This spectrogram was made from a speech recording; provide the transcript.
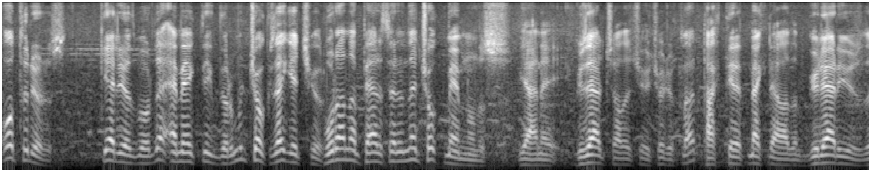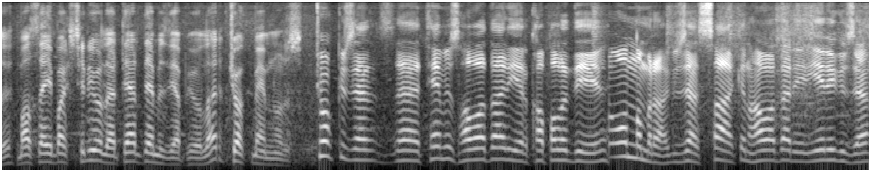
Oturuyoruz. Geliyoruz burada emeklilik durumu çok güzel geçiyor. Buranın personelinden çok memnunuz. Yani güzel çalışıyor çocuklar. Takdir etmek lazım. Güler yüzlü. Masayı bak siliyorlar, tertemiz yapıyorlar. Çok memnunuz. Çok güzel, e, temiz, havadar yer, kapalı değil. 10 numara, güzel, sakin, havadar yer, yeri güzel.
